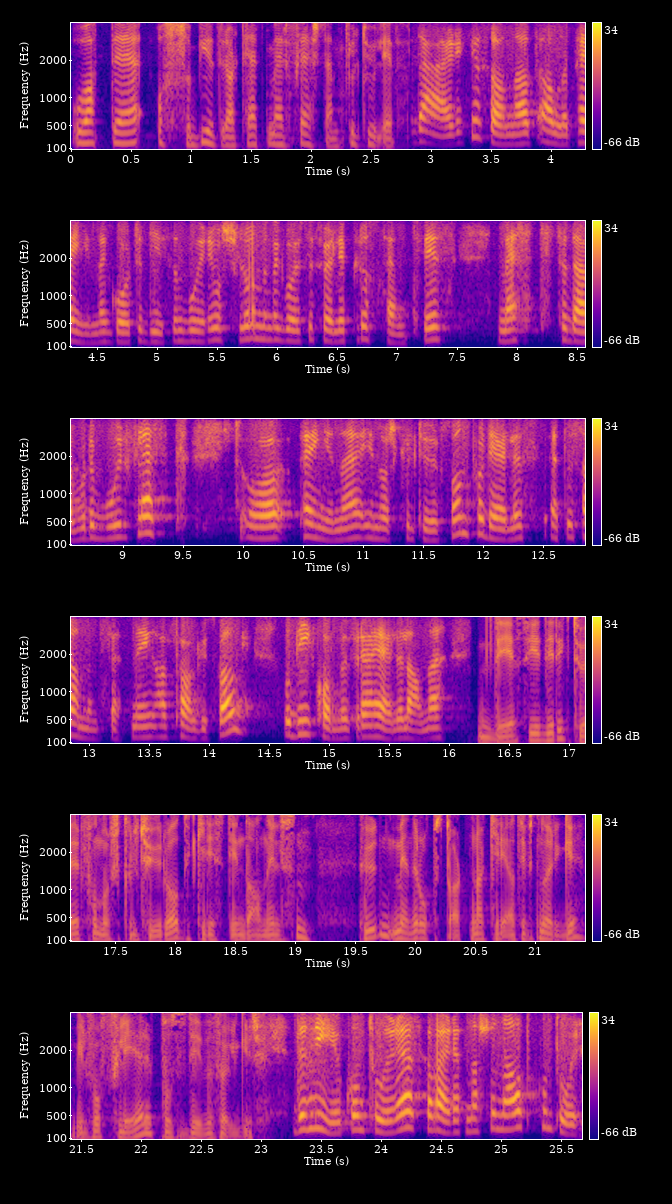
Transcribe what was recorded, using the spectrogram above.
og at det også bidrar til et mer flerstemt kulturliv. Det er ikke sånn at alle pengene går til de som bor i Oslo, men det går selvfølgelig prosentvis mest til der hvor det bor flest. Og pengene i Norsk kulturfond fordeles etter sammensetning av fagutvalg, og de kommer fra hele landet. Det sier direktør for Norsk kulturråd, Kristin Danielsen. Hun mener oppstarten av Kreativt Norge vil få flere positive følger. Det nye kontoret skal være et nasjonalt kontor.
